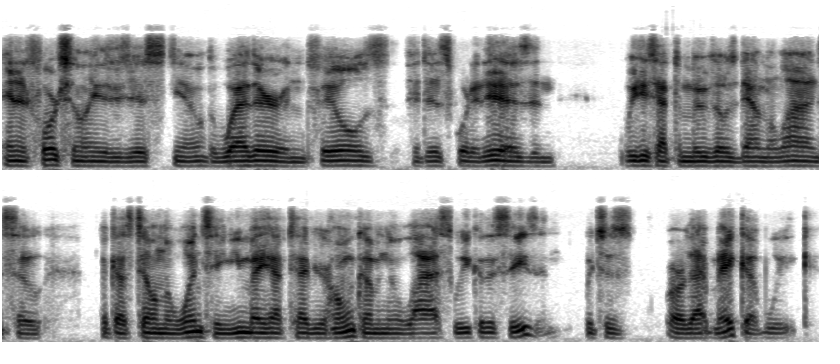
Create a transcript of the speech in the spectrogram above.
and unfortunately, there's just you know the weather and fields. It is what it is, and we just have to move those down the line. So, like I was telling the one team, you may have to have your homecoming the last week of the season, which is or that makeup week,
